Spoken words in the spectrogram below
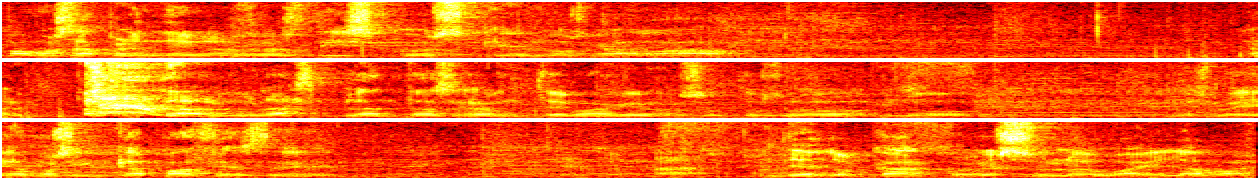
Vamos a aprendernos los discos que hemos grabado. Al- Algunas plantas era un tema que nosotros no, no- nos veíamos incapaces de, de tocar, por eso lo bailábamos.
